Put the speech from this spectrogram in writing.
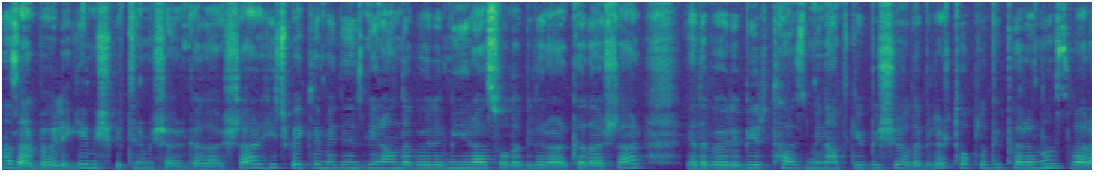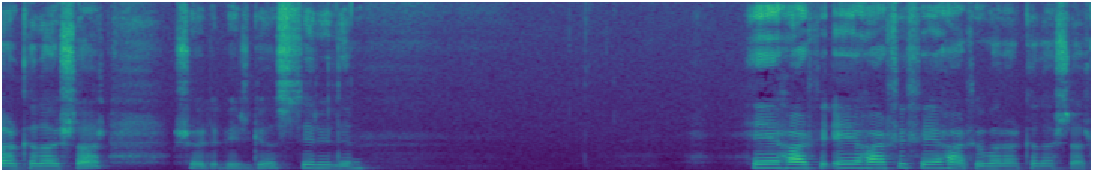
Nazar böyle yemiş bitirmiş arkadaşlar. Hiç beklemediğiniz bir anda böyle miras olabilir arkadaşlar. Ya da böyle bir tazminat gibi bir şey olabilir. Toplu bir paranız var arkadaşlar. Şöyle bir gösterelim. H harfi, E harfi, F harfi var arkadaşlar.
